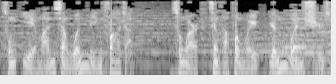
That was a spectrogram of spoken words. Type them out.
从野蛮向文明发展，从而将他奉为人文始祖。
